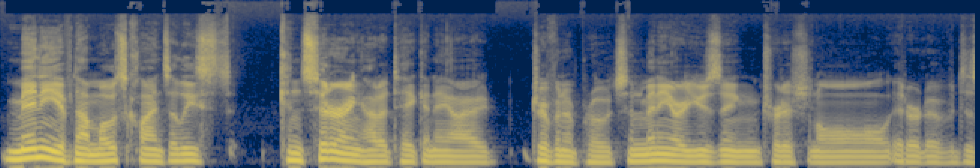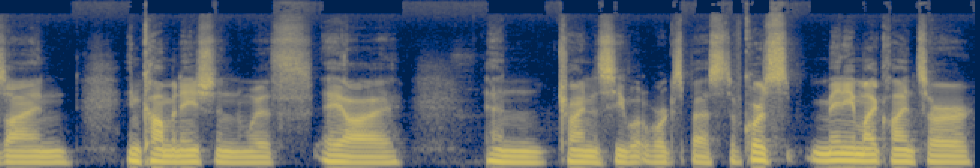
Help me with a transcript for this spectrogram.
many, if not most clients, at least considering how to take an AI driven approach, and many are using traditional iterative design in combination with AI and trying to see what works best. Of course, many of my clients are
